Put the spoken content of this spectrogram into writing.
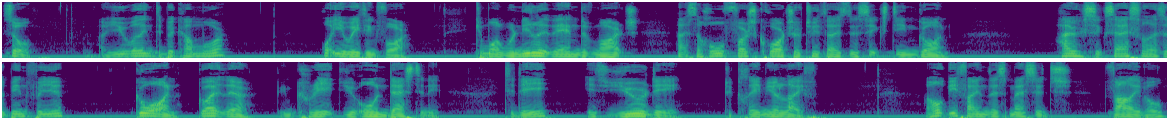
So, are you willing to become more? What are you waiting for? Come on, we're nearly at the end of March. That's the whole first quarter of 2016 gone. How successful has it been for you? Go on, go out there and create your own destiny. Today is your day to claim your life. I hope you find this message valuable,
